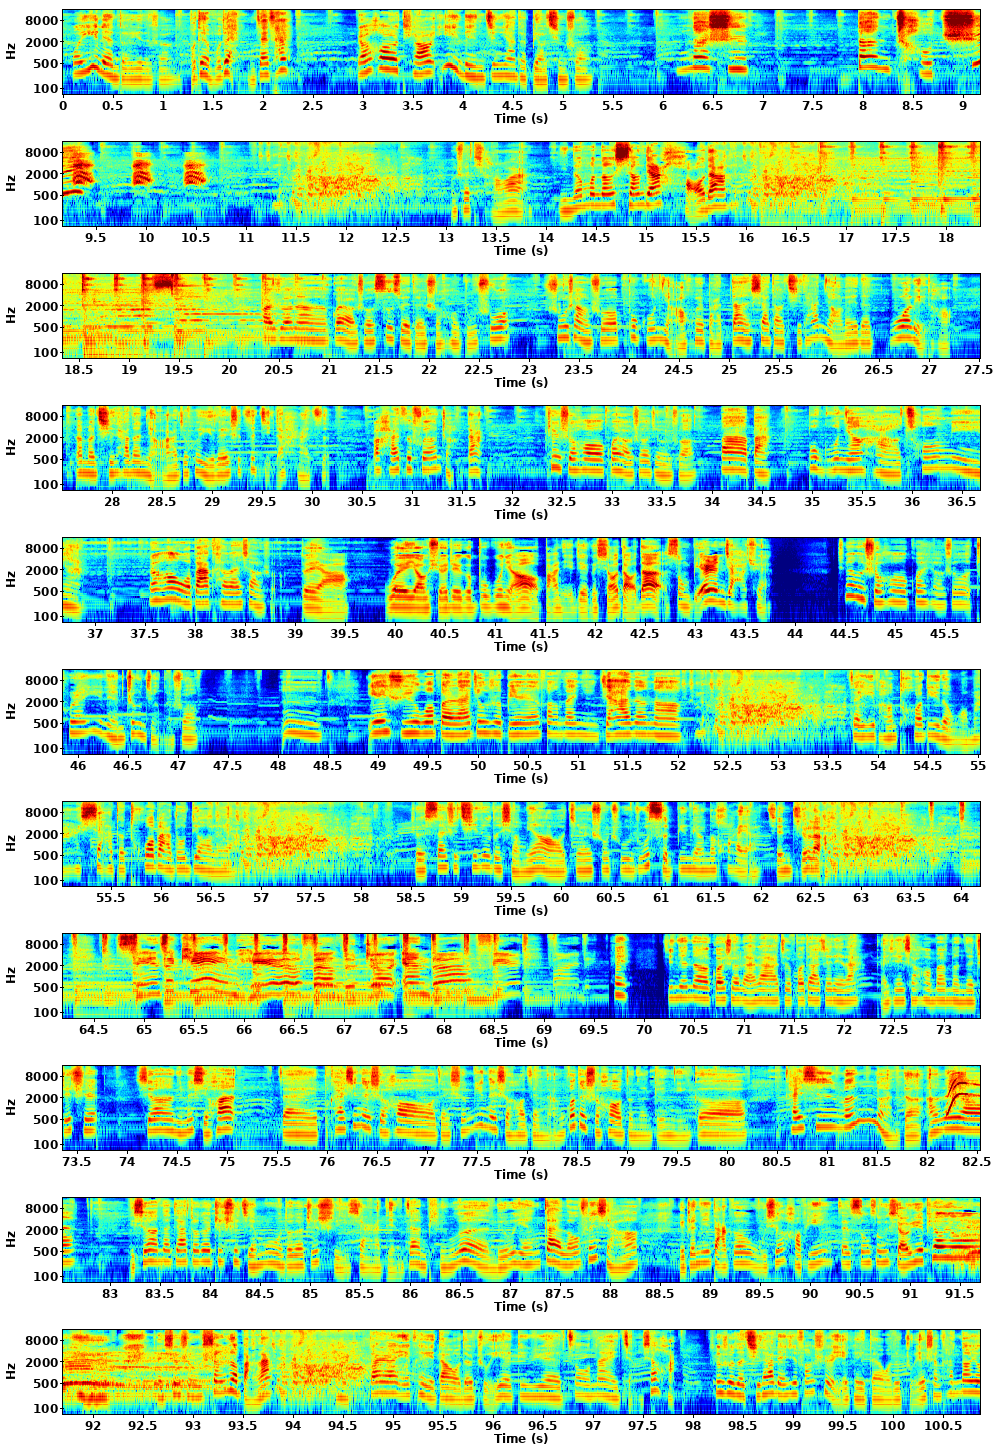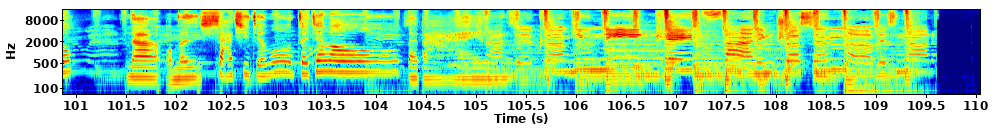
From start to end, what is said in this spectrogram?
我一脸得意的说：“不对不对，你再猜。”然后条一脸惊讶的表情说：“那是蛋炒蛆。”我说：“条啊。”你能不能想点好的？话说呢，怪小兽四岁的时候读书，书上说布谷鸟会把蛋下到其他鸟类的窝里头，那么其他的鸟啊就会以为是自己的孩子，把孩子抚养长大。这时候怪小兽就会说：“爸爸，布谷鸟好聪明呀。”然后我爸开玩笑说：“对呀，我也要学这个布谷鸟，把你这个小捣蛋送别人家去。”这个时候，怪小兽突然一脸正经地说：“嗯，也许我本来就是别人放在你家的呢。”在一旁拖地的我妈吓得拖把都掉了呀！这三十七度的小棉袄竟然说出如此冰凉的话呀，简直了！嘿，今天的怪兽来啦，就播到这里啦，感谢小伙伴们的支持。希望你们喜欢，在不开心的时候，在生病的时候，在难过的时候，都能给你一个开心温暖的安慰哦。也希望大家多多支持节目，多多支持一下，点赞、评论、留言、盖楼、分享，给专辑打个五星好评，再送送小月票哟，给射手上热榜啦！当然也可以到我的主页订阅奏奈讲笑话，射手的其他联系方式也可以在我的主页上看到哟。那我们下期节目再见喽，拜拜。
